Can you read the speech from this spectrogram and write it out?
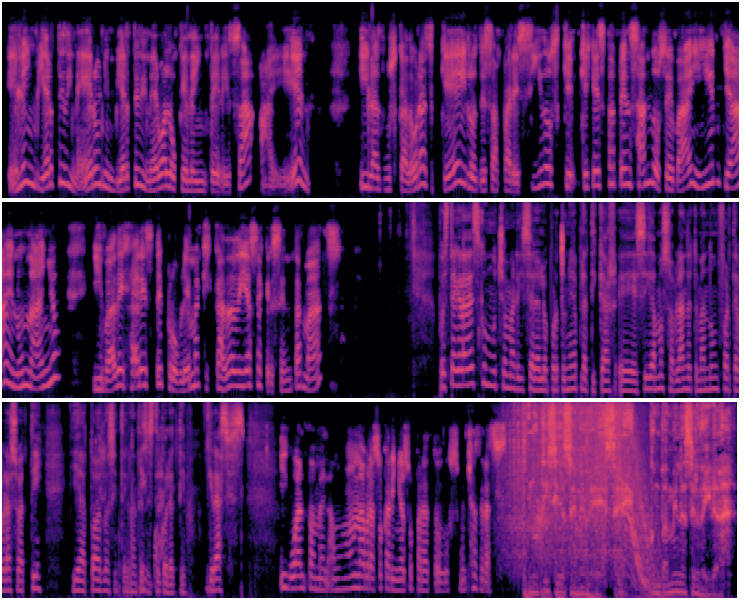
Él invierte dinero, le invierte dinero a lo que le interesa a él. ¿Y las buscadoras qué? ¿Y los desaparecidos qué, qué, qué está pensando? ¿Se va a ir ya en un año y va a dejar este problema que cada día se acrecenta más? Pues te agradezco mucho, Marisela, la oportunidad de platicar. Eh, sigamos hablando. Te mando un fuerte abrazo a ti y a todos los integrantes de este colectivo. Gracias. Igual, Pamela, un abrazo cariñoso para todos. Muchas gracias. Noticias MBS con Pamela Cerdeira.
